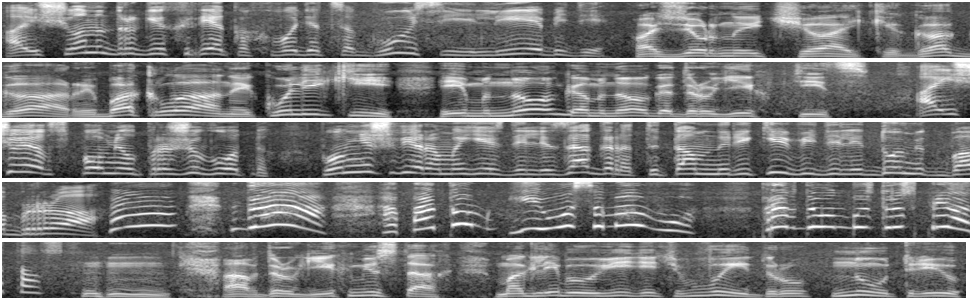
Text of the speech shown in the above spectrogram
А еще на других реках водятся гуси и лебеди. Озерные чайки, гагары, бакланы, кулики и много-много других птиц. А еще я вспомнил про животных. Помнишь, Вера, мы ездили за город И там на реке видели домик бобра? Да, а потом и его самого Правда, он быстро спрятался. А в других местах могли бы увидеть выдру, нутрию,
